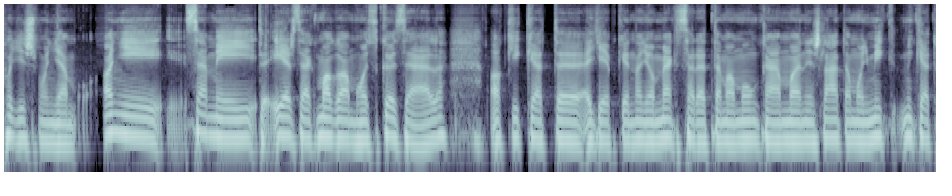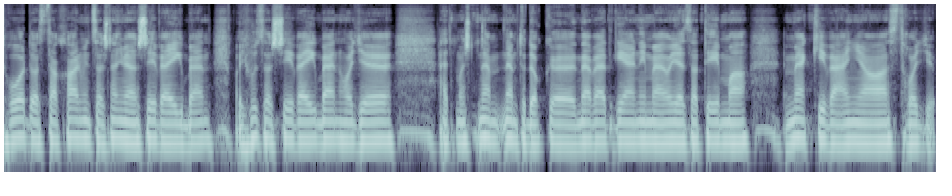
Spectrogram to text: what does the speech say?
hogy is mondjam, annyi személy érzek magamhoz közel, akiket egyébként nagyon megszerettem a munkámban, és látom, hogy mik, miket hordoztak 30-as, 40-as éveikben, vagy 20-as éveikben, hogy hát most nem, nem tudok nevetgélni, mert hogy ez a téma megkíván kívánja azt, hogy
